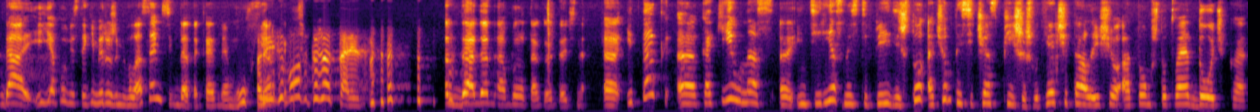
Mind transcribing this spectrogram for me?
Да, и я помню, с такими рыжими волосами всегда такая прям ух, Рыжие волосы тоже остались. Да, да, да, было такое точно. Э, итак, э, какие у нас э, интересности впереди? Что, о чем ты сейчас пишешь? Вот я читала еще о том, что твоя дочка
